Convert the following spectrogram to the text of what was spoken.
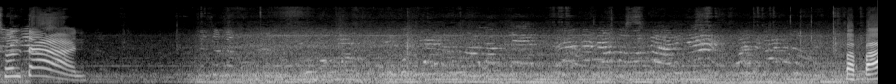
সুলতান। পাপা?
